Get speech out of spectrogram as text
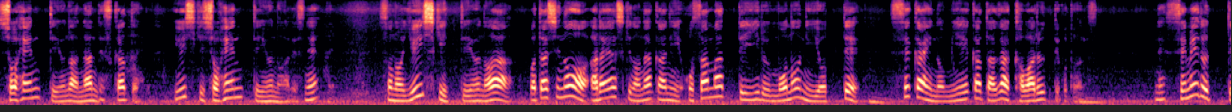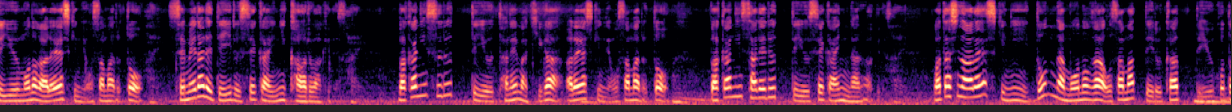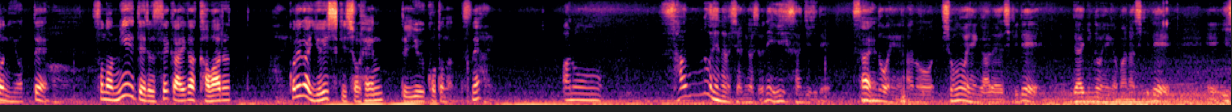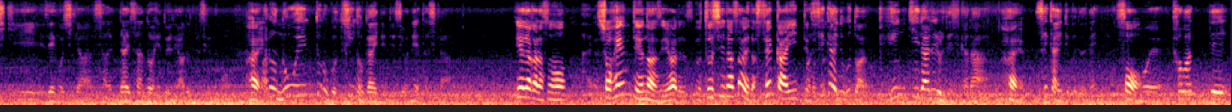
諸変っていうのは何ですか？と、はい。有意識諸変っていうのはですねはい。その有意識っていうのは私の荒屋敷の中に収まっているものによって世界の見え方が変わるってことなんです。ね、攻めるっていうものが荒屋敷に収まるとはい。攻められている世界に変わるわけです。はい。バカにするっていう種まきが荒屋敷に収まるとうん。バカにされるっていう世界になるわけです。はい私の荒屋敷にどんなものが収まっているかっていうことによってあその見えてる世界が変わる。ーはい。これが有意識諸変っていうことなんですね。はい、あの三戸の話ありますよね。有識三十字で。はい。三戸、あの小脳辺が荒屋敷で第二脳辺が真名式で、えー意識前後式がさ第三脳辺というのがあるんですけども、はい。あれは脳辺とのこう対の概念ですよね確か、いやだからそのはい諸変っていうのはいわゆる映し出された世界ってこと。です。世界のことは変じられるですからはい、世界ということでね。もそう。変わって、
